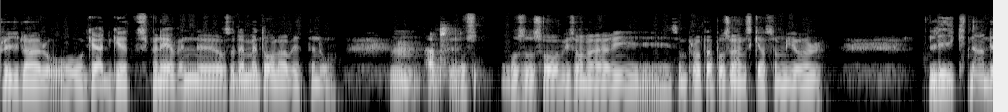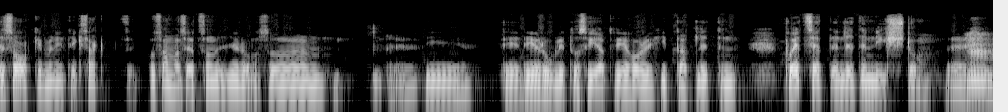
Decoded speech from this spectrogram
prylar och gadgets, men även eh, alltså den mentala biten då. Mm, absolut. Och, och, så, så har vi sådana här i, som pratar på svenska som gör liknande saker men inte exakt på samma sätt som vi gör då. Så vi, det, det, är roligt att se att vi har hittat liten, på ett sätt en liten nisch då. Eh, mm.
